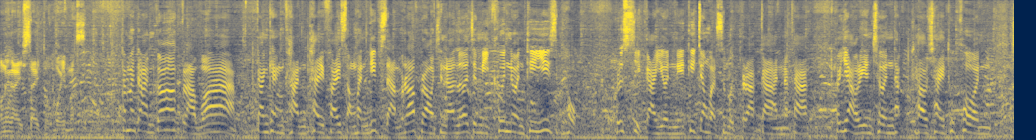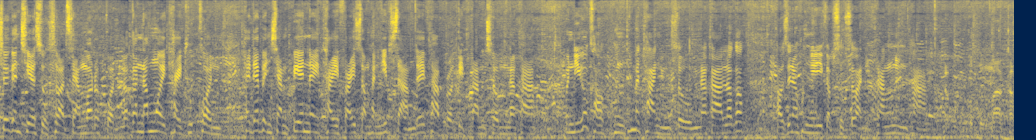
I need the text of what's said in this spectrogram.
お願いしたいと思います。 ท่านประธานก็กล่าวว่าการแข่งขันไทยไฟท์2023 รอบรองชนะเลิศจะมีขึ้นในวันที่ 26 พฤศจิกายนนี้ที่จังหวัดสมุทรปราการนะคะก็อยากเรียนเชิญชาวชัยทุกคน ช่วยกันเชียร์สุขสวัสดิ์แสงมรกตแล้วก็นักมวยไทยทุกคน ให้ได้เป็นแชมเปี้ยนในไทยไฟท์2023 ด้วยค่ะโปรดติดตามชมนะคะ วันนี้ก็ขอบคุณท่านประธานอย่างสูงนะคะ แล้วก็ขอแสดงความยินดีกับสุขสวัสดิ์อีกครั้งหนึ่งค่ะ ขอบคุณมากครับ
